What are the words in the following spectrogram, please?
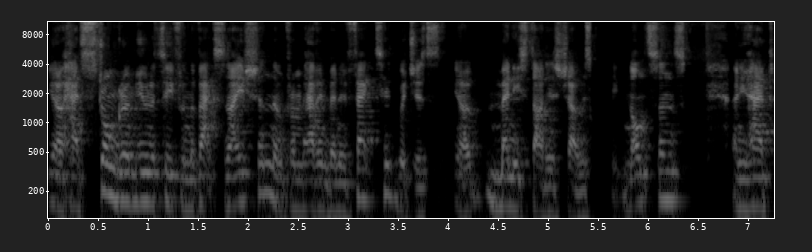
you know, had stronger immunity from the vaccination than from having been infected, which is, you know, many studies show is nonsense. And you had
